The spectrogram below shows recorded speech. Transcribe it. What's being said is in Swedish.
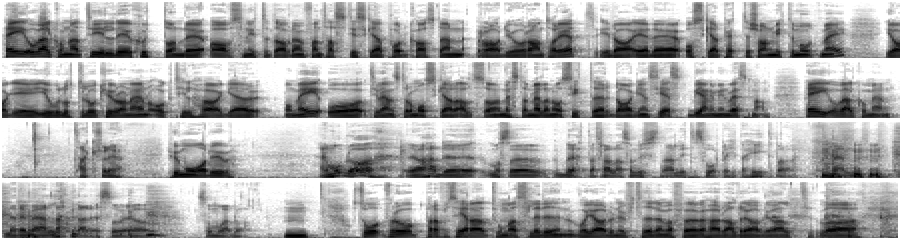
Hej och välkomna till det sjuttonde avsnittet av den fantastiska podcasten Radio Rantorget. Idag är det Oskar Pettersson mitt emot mig. Jag är Joel Ottolo Kuronen och till höger om mig och till vänster om Oskar, alltså nästan mellan oss, sitter dagens gäst Benjamin Westman. Hej och välkommen! Tack för det. Hur mår du? Jag mår bra. Jag hade, måste berätta för alla som lyssnar, lite svårt att hitta hit bara. Men när det väl landade så, jag, så mår jag bra. Mm. Så för att parafrasera Thomas Ledin, vad gör du nu för tiden? Varför hör du aldrig av dig och allt? Vad,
